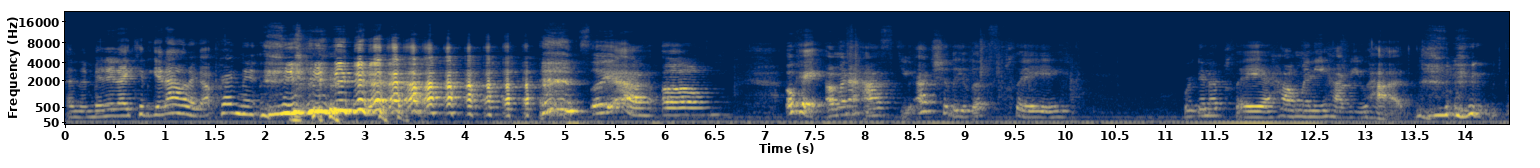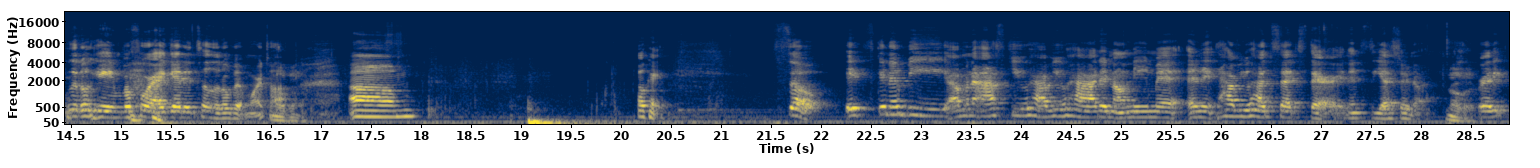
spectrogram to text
And the minute I could get out, I got pregnant. so yeah. Um, okay, I'm gonna ask you. Actually, let's play. We're gonna play a how many have you had little game before I get into a little bit more talk. Okay. Um. Okay. It's gonna be. I'm gonna ask you, have you had, and I'll name it, and it have you had sex there, and it's yes or no. Okay. Ready?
